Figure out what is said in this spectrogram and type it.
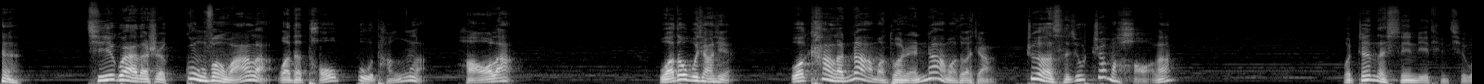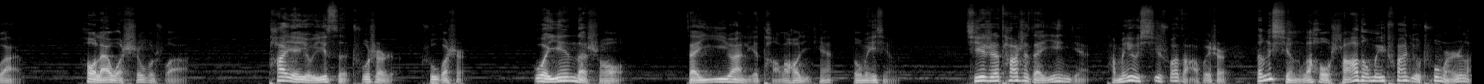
哼，奇怪的是，供奉完了，我的头不疼了，好了。我都不相信，我看了那么多人，那么多家，这次就这么好了。我真的心里挺奇怪的。后来我师傅说啊，他也有一次出事儿，出过事儿，过阴的时候，在医院里躺了好几天都没醒。其实他是在阴间，他没有细说咋回事等醒了后，啥都没穿就出门了。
